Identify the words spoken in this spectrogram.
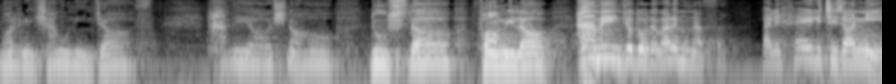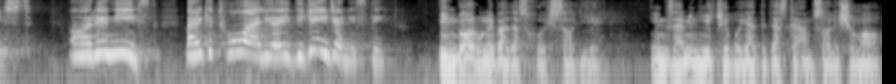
ما ریشمون اینجاست. همه آشناها دوستا فامیلا همه اینجا دوره برمون هستن. ولی خیلی چیزا نیست. آره نیست. برای که تو و علیای دیگه اینجا نیستی. این بارونه بعد از خوشسالیه این زمینیه که باید به دست امثال شما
